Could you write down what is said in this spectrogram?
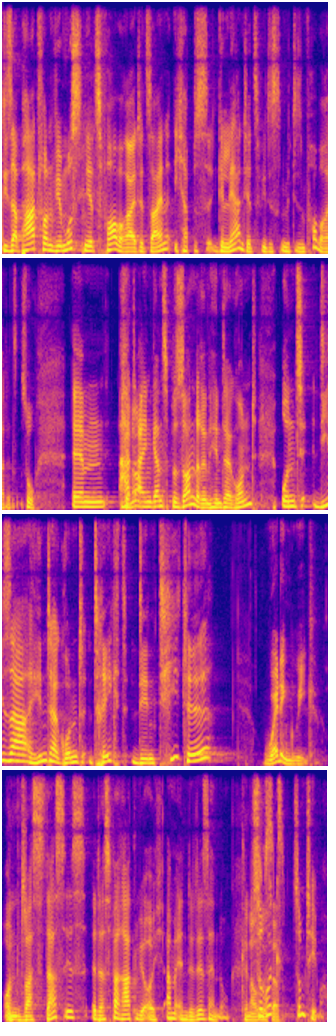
dieser Part von wir mussten jetzt vorbereitet sein. Ich habe es gelernt jetzt, wie das mit diesem vorbereitet so ähm, hat Genau. einen ganz besonderen Hintergrund und dieser Hintergrund trägt den Titel Wedding Week. und, Und was das ist, das verraten wir euch am Ende der Sendung. Genau so Zurück ist das. zum Thema.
